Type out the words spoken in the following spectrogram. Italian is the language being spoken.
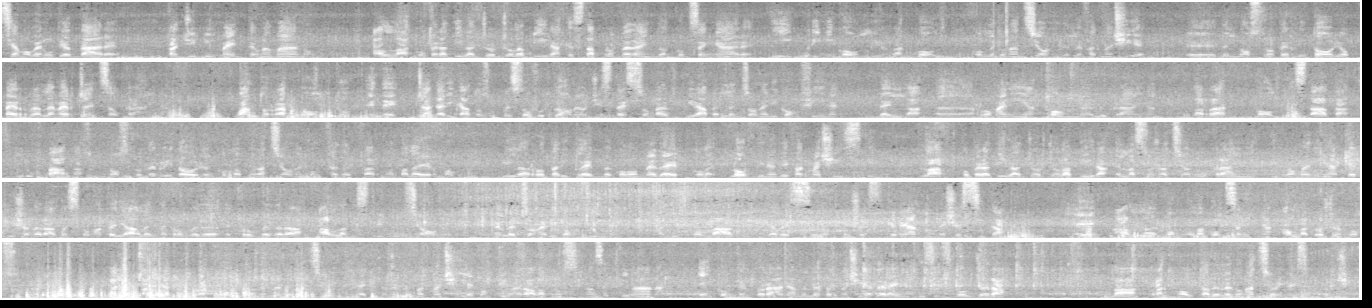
Siamo venuti a dare tangibilmente una mano alla cooperativa Giorgio Lapira che sta provvedendo a consegnare i primi colli raccolti con le donazioni delle farmacie eh, del nostro territorio per l'emergenza ucraina. Quanto raccolto ed è già caricato su questo furgone oggi stesso partirà per le zone di confine della eh, Romania con l'Ucraina. La raccolta è stata sviluppata sul nostro territorio in collaborazione con Federfarma Palermo, il Rotary Club Colonne d'Ercole, l'Ordine dei Farmacisti, la cooperativa Giorgio Lapira e l'associazione Ucraini in Romania che riceverà questo materiale e provvederà alla distribuzione nelle zone di confine agli sfollati che, avessero, che ne hanno necessità e alla, con la consegna alla Croce Rossa La campagna di raccolta delle donazioni dirette delle farmacie continuerà la prossima settimana e contemporanea nelle farmacie aderenti si svolgerà la raccolta delle donazioni dei cittadini.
